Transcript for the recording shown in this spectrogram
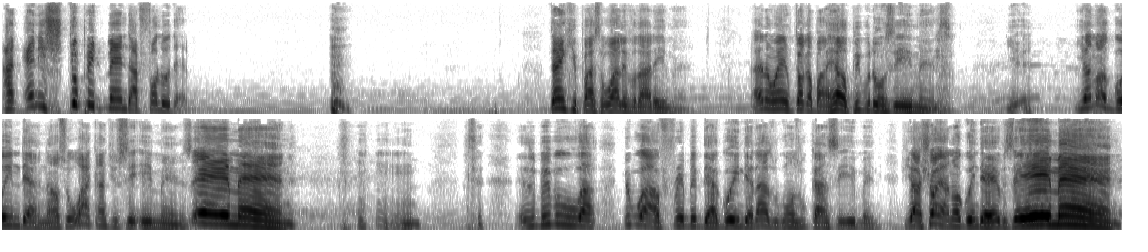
and any stupid men that follow them. Thank you, Pastor Wiley, for that amen. I know when you talk about hell, people don't say amen. You're not going there now, so why can't you say amen? Say amen. people who are people who are afraid maybe they are going there. That's the ones who can't say amen. You are sure you're not going there, you say amen.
